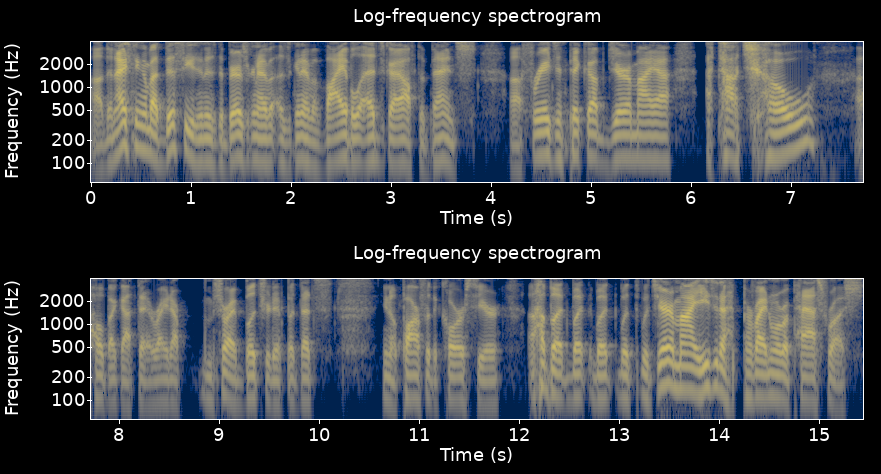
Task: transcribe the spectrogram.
Uh, the nice thing about this season is the Bears are going to have is going to have a viable edge guy off the bench. Uh, free agent pickup Jeremiah Atacho. I hope I got that right. I'm sure I butchered it, but that's you know par for the course here. Uh, but but but with with Jeremiah, he's going to provide more of a pass rush.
